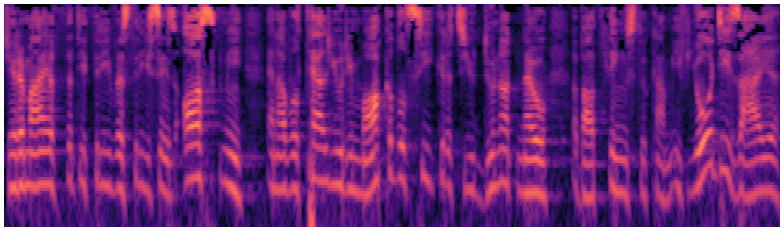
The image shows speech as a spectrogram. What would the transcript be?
Jeremiah 33 verse 3 says, Ask me and I will tell you remarkable secrets you do not know about things to come. If your desire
